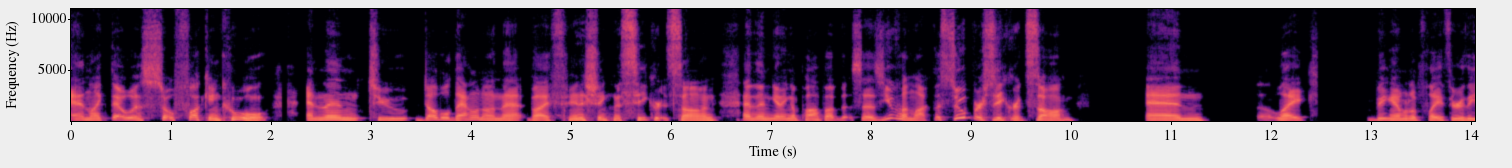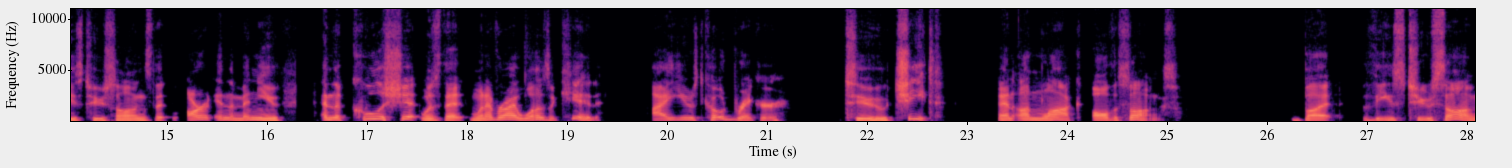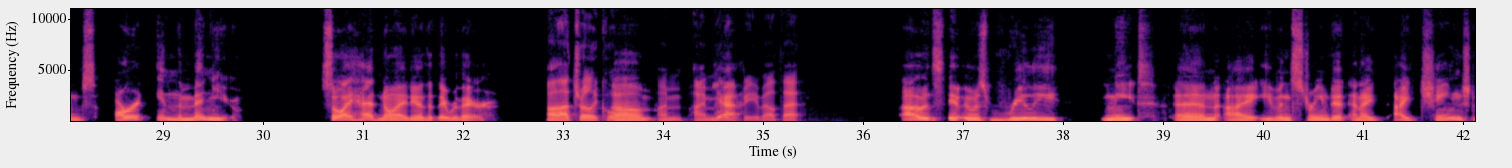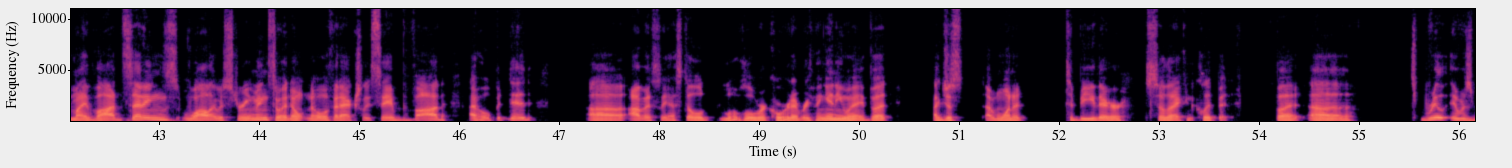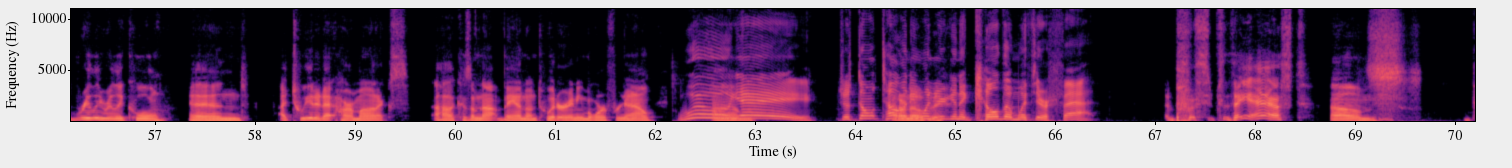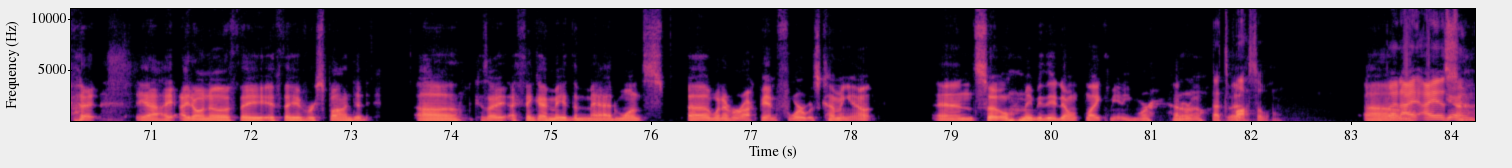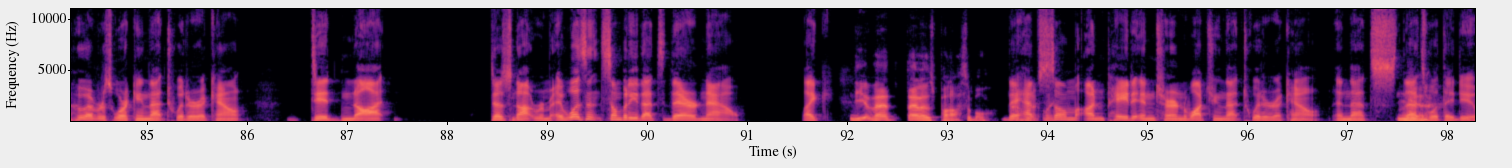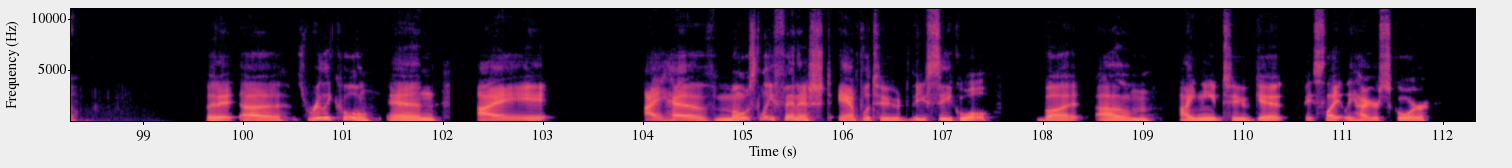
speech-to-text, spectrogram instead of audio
and like that was so fucking cool and then to double down on that by finishing the secret song and then getting a pop-up that says you've unlocked the super secret song and uh, like being able to play through these two songs that aren't in the menu and the coolest shit was that whenever i was a kid i used codebreaker to cheat and unlock all the songs. But these two songs aren't in the menu. So I had no idea that they were there. Oh, that's really cool. Um, I'm I'm yeah. happy about that. I was it, it was really neat and I even streamed it and I I changed my VOD settings while I was streaming so I don't know if it actually saved the VOD. I hope it did. Uh obviously I still local record everything anyway, but I just I want it to be there so that I can clip it. But uh it's real it was really really cool and I tweeted at Harmonix uh cuz I'm not banned on Twitter anymore for now. Woo! Um, yay! Just don't tell don't anyone they- you're gonna kill them with your fat. they asked um but yeah I, I don't know if they if they've responded uh because I, I think i made them mad once uh whenever rock band 4 was coming out and so maybe they don't like me anymore i don't know That's but, possible. but um, I, I assume yeah. whoever's working that Twitter account did not does not remember. It wasn't somebody that's there now. Like yeah that that is possible they have some unpaid intern watching that Twitter account, and that's that's Yeah. what they do. but it uh it's really cool and i i have mostly finished amplitude the sequel but um i need to get a slightly higher score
